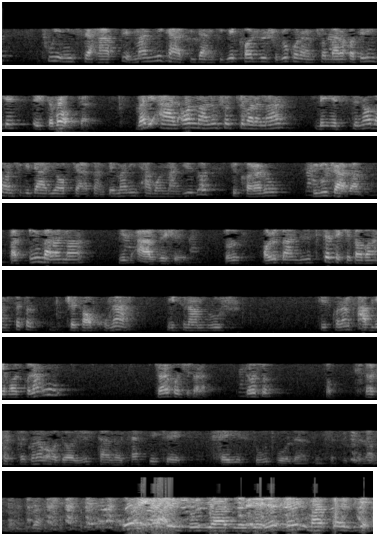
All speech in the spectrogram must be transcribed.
توی این سه هفته من میترسیدم که یه کاری رو شروع کنم چون برای خاطر اینکه اشتباه می‌کردم ولی الان معلوم شد که برای من به استناد آنچه که دریافت کردم به من این توانمندی رو داد که کار رو شروع کردم. پس این برای من یک ارزشه. درست؟ حالا بنده سه تا کتاب هم سه تا کتاب خونم می‌تونم روش چیز کنم تبلیغات کنم. اون جای خودشو دارم. درست خب فکر کنم آقا داریوش تنها کسی که خیلی سود برده از این کسی کلاس خودش ایشون یاد می‌گیره. خیلی مسائل دیگه.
